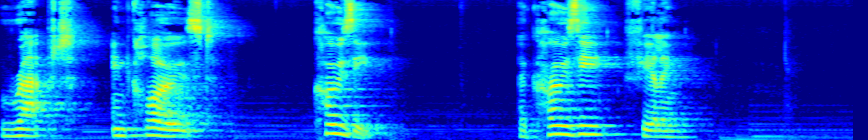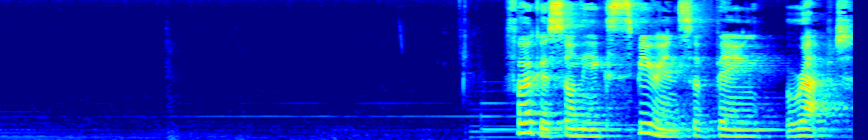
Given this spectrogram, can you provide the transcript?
wrapped, enclosed, cozy, a cozy feeling. Focus on the experience of being wrapped,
